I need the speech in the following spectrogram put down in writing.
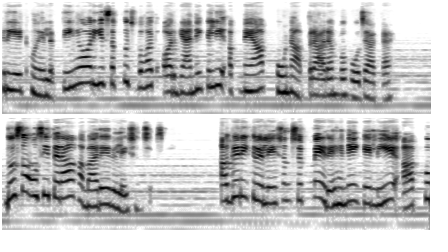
क्रिएट होने लगती है और ये सब कुछ बहुत ऑर्गेनिकली अपने आप होना प्रारंभ हो जाता है। दोस्तों, उसी तरह हमारे रिलेशनशिप्स में। अगर एक रिलेशनशिप में रहने के लिए आपको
